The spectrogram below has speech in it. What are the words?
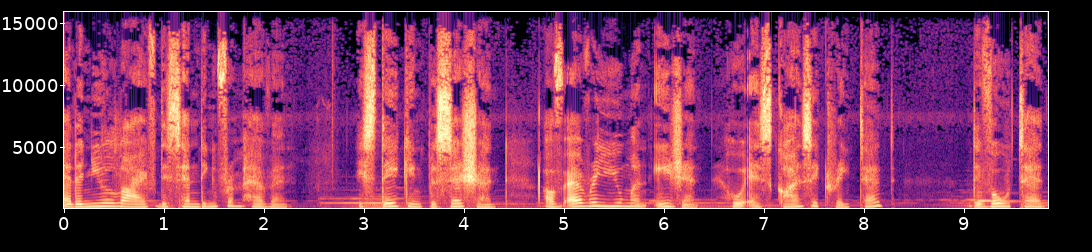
and a new life descending from heaven is taking possession of every human agent who is consecrated, devoted,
